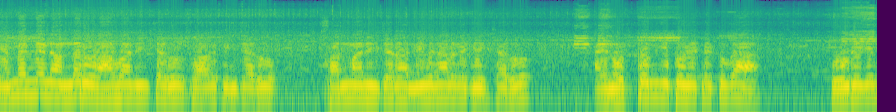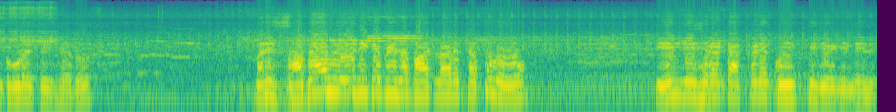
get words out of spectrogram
ఎమ్మెల్యేని అందరూ ఆహ్వానించారు స్వాగతించారు సన్మానించారు అన్ని విధాలుగా చేశారు. ఆయన ఒప్పొంగిపోయేటట్టుగా ఊరేగింపు కూడా చేశారు. మరి సభా వేదిక మీద మాట్లాడేటప్పుడు ఏం చేశారంటే అక్కడే కుయుక్తి జరిగిండేది.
